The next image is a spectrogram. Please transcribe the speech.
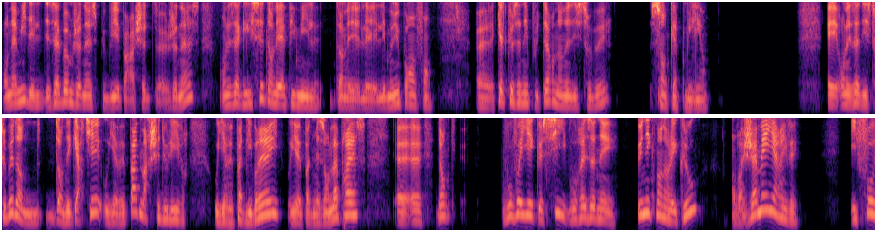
on a mis des, albums jeunesse publiés par Hachette Jeunesse, on les a glissés dans les Happy Meal, dans les, menus pour enfants. Euh, quelques années plus tard, on en a distribué 104 millions. Et on les a distribués dans, des quartiers où il n'y avait pas de marché du livre, où il n'y avait pas de librairie, où il n'y avait pas de maison de la presse. Euh, euh, donc, vous voyez que si vous raisonnez uniquement dans les clous, on va jamais y arriver il faut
